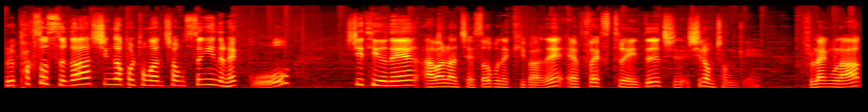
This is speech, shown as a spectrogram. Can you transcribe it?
그리고 팍소스가 싱가폴 통관청 승인을 했고 시티은행 아발란체 서브넷 기반의 FX 트레이드 지- 실험 전개, 블랙락,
